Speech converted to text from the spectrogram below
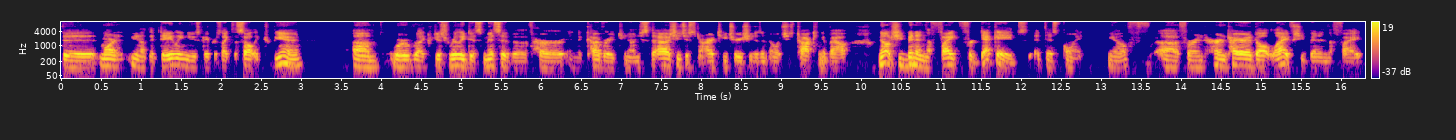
the more you know the daily newspapers like the Salt Lake Tribune um, were like just really dismissive of her in the coverage. You know, just oh she's just an art teacher, she doesn't know what she's talking about. No, she'd been in the fight for decades at this point. You know, uh, for her entire adult life, she'd been in the fight,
